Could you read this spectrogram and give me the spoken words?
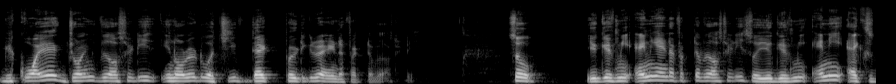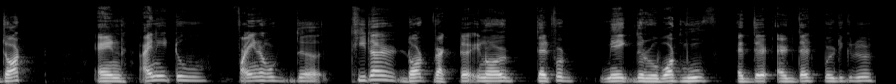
required joint velocities in order to achieve that particular end effector velocity. So you give me any end effector velocity, so you give me any x dot and I need to find out the theta dot vector in order that would make the robot move at that at that particular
